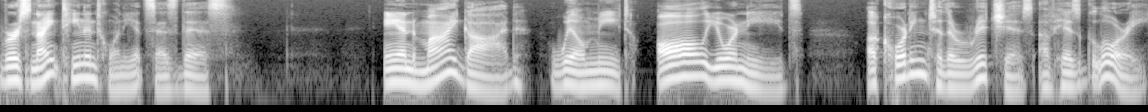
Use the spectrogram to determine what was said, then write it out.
verse 19 and 20, it says this And my God will meet all your needs according to the riches of his glory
